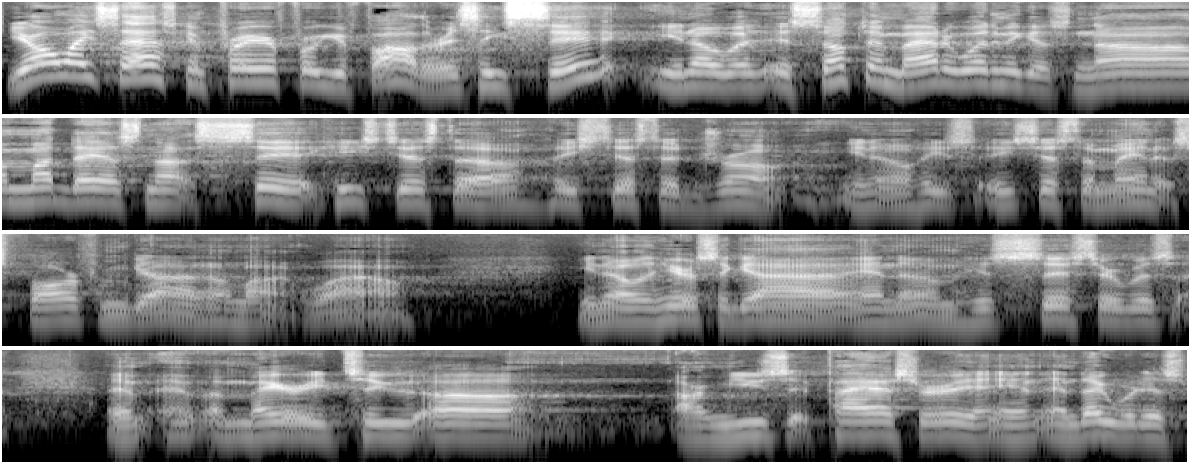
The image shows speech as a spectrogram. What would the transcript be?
you're always asking prayer for your father. Is he sick? You know, is something matter with him? He goes, No, nah, my dad's not sick. He's just a he's just a drunk. You know, he's he's just a man that's far from God. And I'm like, wow. You know, here's a guy, and um, his sister was uh, uh, married to uh, our music pastor, and, and they were just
